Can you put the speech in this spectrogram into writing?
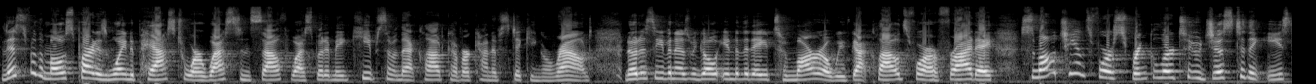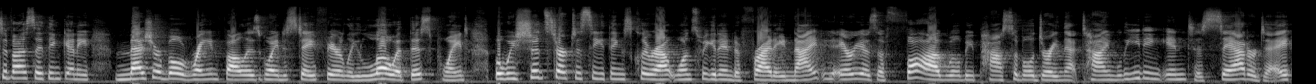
This, for the most part, is going to pass to our west and southwest, but it may keep some of that cloud cover kind of sticking around. Notice even as we go into the day tomorrow, we've got clouds for our Friday. Small chance for a sprinkle or two just to the east of us. I think any measurable rainfall is going to stay fairly low at this point, but we should start to see things things clear out once we get into Friday night. Areas of fog will be possible during that time leading into Saturday.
